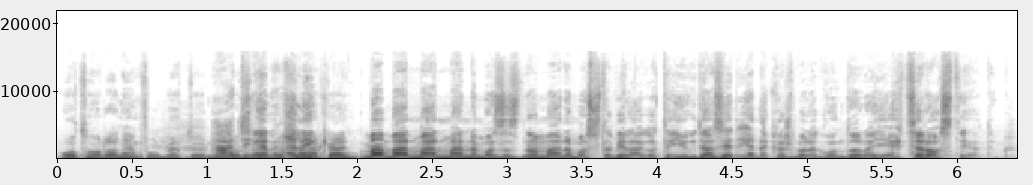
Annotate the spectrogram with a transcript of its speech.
otthonra nem fog betörni Hát hozzád igen, a elég, sárkány. már, már, már, már, nem az, az, már nem azt a világot éljük, de azért érdekes belegondolni, hogy egyszer azt éltük.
